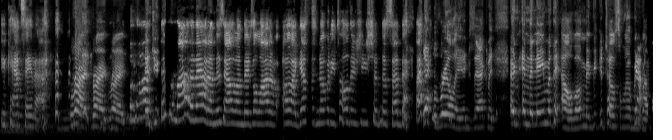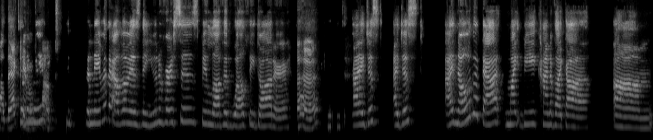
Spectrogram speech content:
you can't say that. right, right, right. A lot, you, there's a lot of that on this album. There's a lot of oh, I guess nobody told her she shouldn't have said that. yeah, really, exactly. And and the name of the album, maybe you could tell us a little bit yeah. about how that so came name, about. The name of the album is "The Universe's Beloved Wealthy Daughter." Uh-huh. I just, I just, I know that that might be kind of like a um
